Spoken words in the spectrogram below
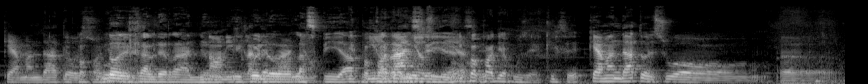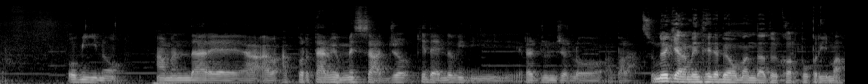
che ha mandato Il il papà suo... di- Non il clan del ragno, Non il il clan del quello, ragno. la spia. Il papà Il del ragno spia, il papà di Akuseki. Sì. che ha mandato il suo eh, omino a mandare a, a portarvi un messaggio chiedendovi di raggiungerlo a palazzo. Noi chiaramente gli abbiamo mandato il corpo prima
